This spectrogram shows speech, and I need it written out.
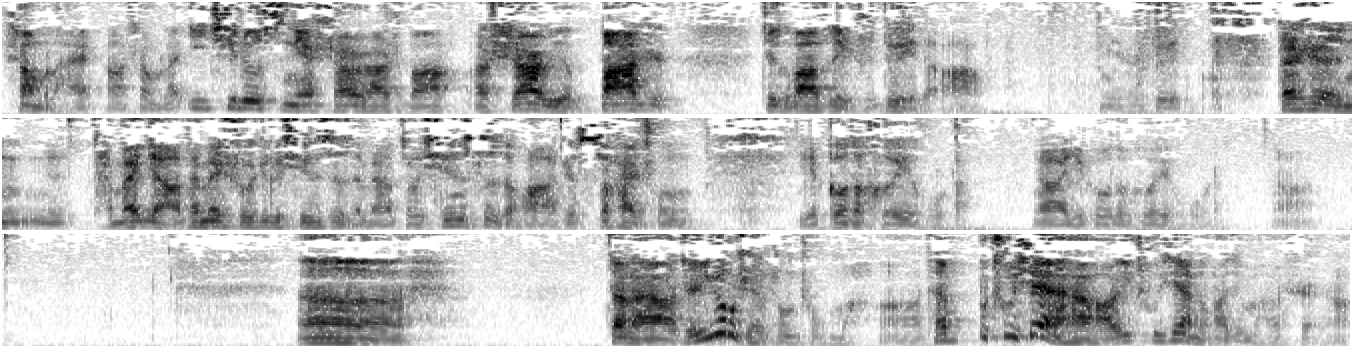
上不来啊，上不来。一七六四年十二月二十八啊，十二月八日，这个八字也是对的啊。也是对的，但是坦白讲，他没说这个心巳怎么样。走心巳的话，这四害冲也够他喝一壶的啊，也够他喝一壶的啊。嗯，再来啊，这用神逢冲嘛啊，他不出现还好，一出现的话就麻烦事啊。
